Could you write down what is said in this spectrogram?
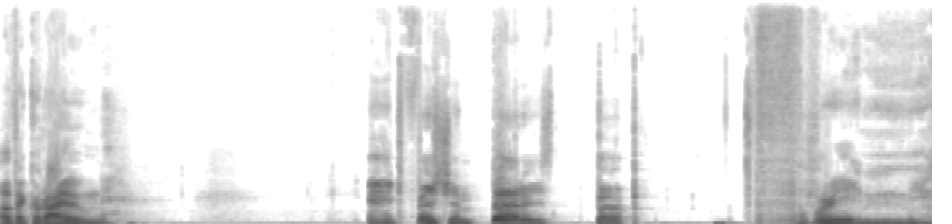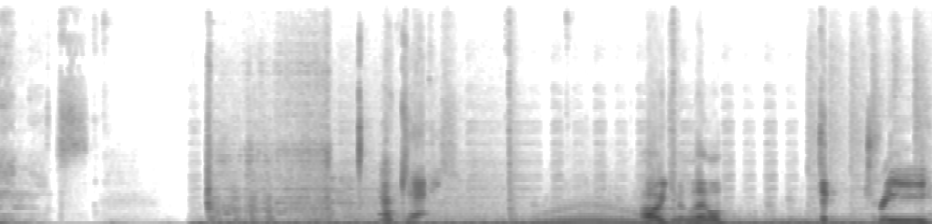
overgrown. Eat fish and berries, boop. Minutes. Okay. Oh, you little tree.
